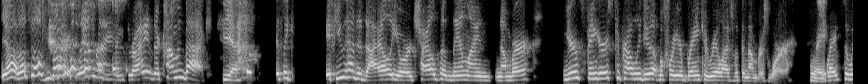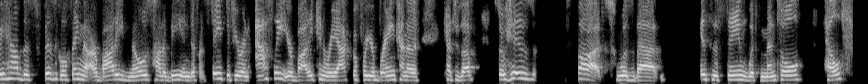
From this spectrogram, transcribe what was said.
Yeah that's so smart. Landlines right? They're coming back. Yeah. So it's like if you had to dial your childhood landline number your fingers could probably do that before your brain could realize what the numbers were Right. Right. So we have this physical thing that our body knows how to be in different states. If you're an athlete, your body can react before your brain kind of catches up. So his thought was that it's the same with mental health,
